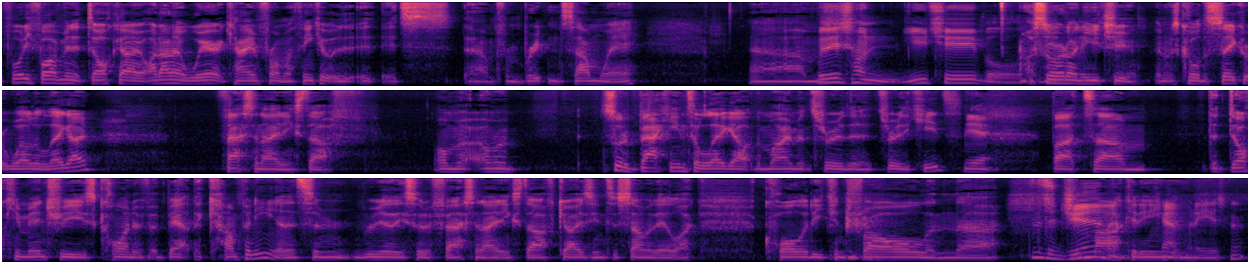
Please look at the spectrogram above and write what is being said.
45 minute doco. I don't know where it came from. I think it was. It, it's um, from Britain somewhere. Um, Was this on YouTube or? I saw it on YouTube, and it was called "The Secret World of Lego." Fascinating stuff. I'm a, I'm a, sort of back into Lego at the moment through the through the kids, Yeah. but um, the documentary is kind of about the company, and it's some really sort of fascinating stuff. Goes into some of their like quality control and uh, It's a German marketing and- company, isn't it?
